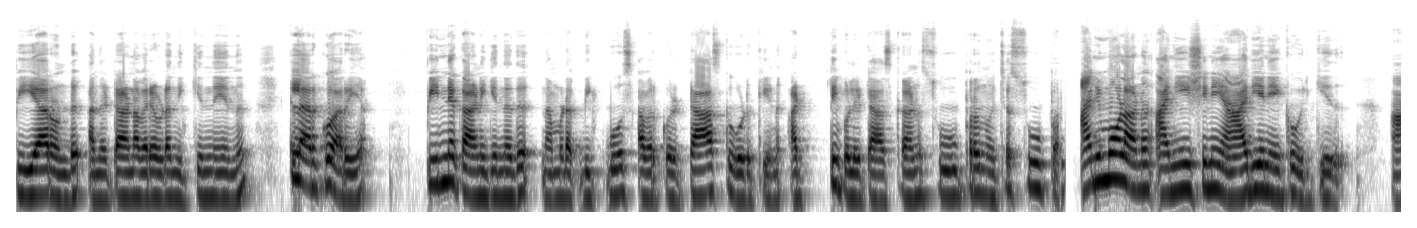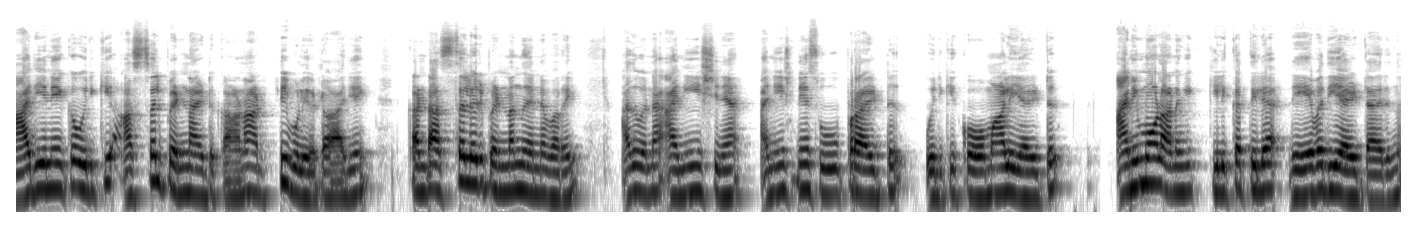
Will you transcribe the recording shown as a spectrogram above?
പി ആർ ഉണ്ട്. എന്നിട്ടാണ് അവരവിടെ നിൽക്കുന്നതെന്ന് എല്ലാവർക്കും അറിയാം. പിന്നെ കാണിക്കുന്നത് നമ്മുടെ ബിഗ് ബോസ് അവർക്കൊരു ടാസ്ക് കൊടുക്കുകയാണ്. അടിപൊളി ടാസ്ക്കാണ് സൂപ്പർ എന്ന് വെച്ചാൽ സൂപ്പർ. അനിമോളാണ് അനീഷിനെ ആര്യനെയൊക്കെ ഒരുക്കിയത്. ആര്യനെയൊക്കെ ഒരുക്കി അസൽ പെണ്ണായിട്ട് കാണാം. അടിപൊളി കേട്ടോ ആര്യൻ കണ്ട അസൽ ഒരു പെണ്ണെന്ന് തന്നെ പറയും. അതുപോലെ അനീഷിനെ അനീഷിനെ സൂപ്പറായിട്ട് ഒരുക്കി കോമാളിയായിട്ട്. അനിമോളാണെങ്കിൽ കിലുക്കത്തിലെ രേവതിയായിട്ടായിരുന്നു.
